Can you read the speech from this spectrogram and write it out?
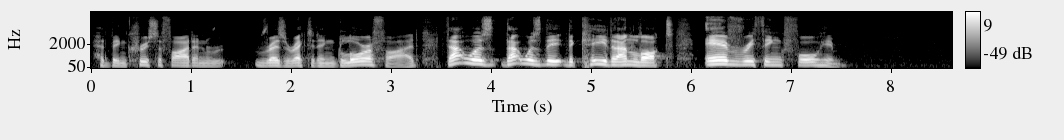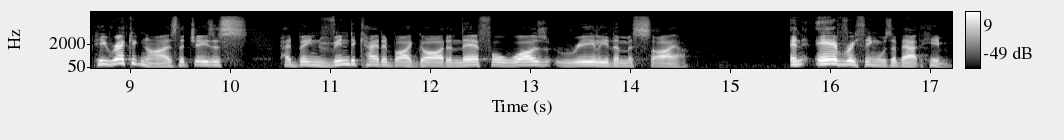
had been crucified and resurrected and glorified, that was, that was the, the key that unlocked everything for him. He recognized that Jesus had been vindicated by God and therefore was really the Messiah. And everything was about him.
